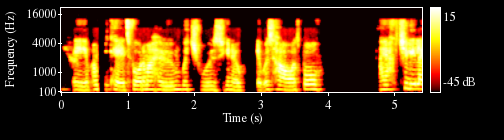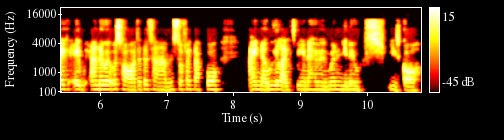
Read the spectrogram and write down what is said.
Yeah. Um, and we cared for him at home, which was you know it was hard, but I actually like it, I know it was hard at the time and stuff like that, but I know he liked being at home and you know he's got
